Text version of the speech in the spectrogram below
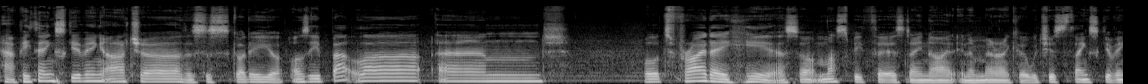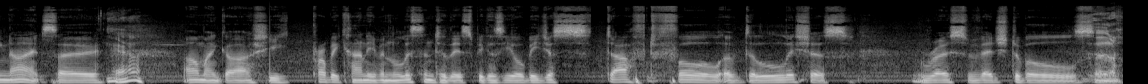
Happy Thanksgiving, Archer. This is Scotty, your Aussie butler. and well, it's Friday here, so it must be Thursday night in America, which is Thanksgiving night. So, Yeah. oh my gosh, you probably can't even listen to this because you'll be just stuffed full of delicious roast vegetables and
